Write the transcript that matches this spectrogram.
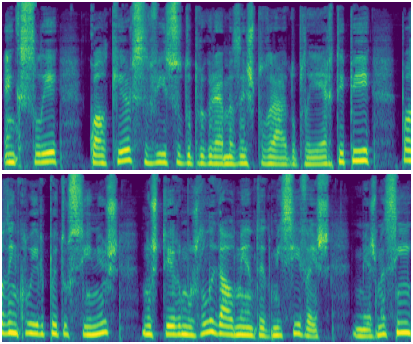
em que se lê qualquer serviço de programas explorado pela RTP pode incluir patrocínios nos termos legalmente admissíveis. Mesmo assim,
